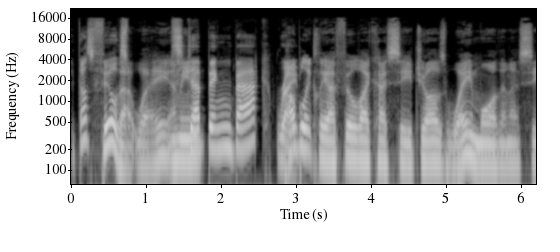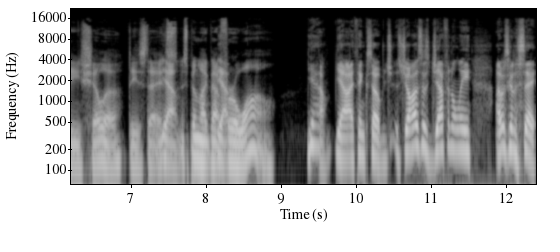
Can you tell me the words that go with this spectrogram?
it does feel that way. I mean, stepping back right. publicly, I feel like I see Joz way more than I see Schiller these days. Yeah, it's been like that yeah. for a while. Yeah, yeah, I think so. Joz is definitely. I was going to say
